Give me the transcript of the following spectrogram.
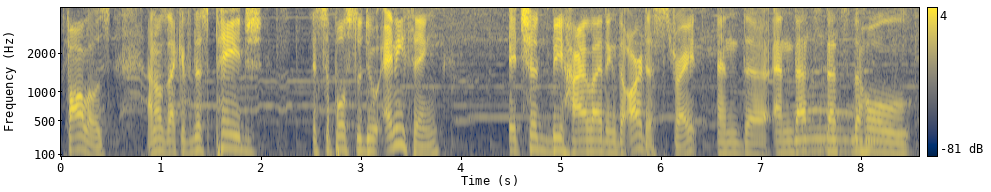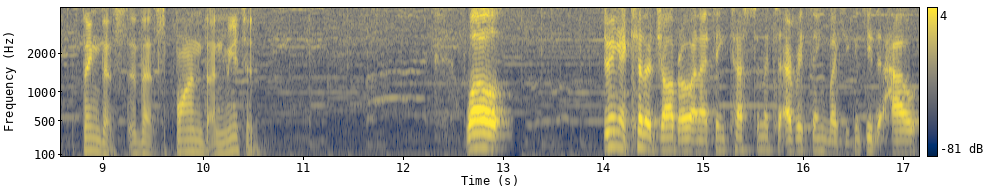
follows, and I was like, if this page is supposed to do anything, it should be highlighting the artists, right? And uh, and that's that's the whole thing that's that spawned unmuted. Well, doing a killer job, bro, and I think testament to everything. Like you can see that how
